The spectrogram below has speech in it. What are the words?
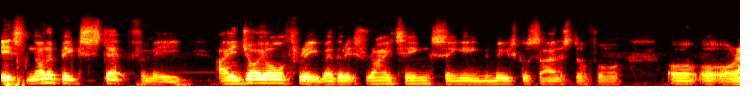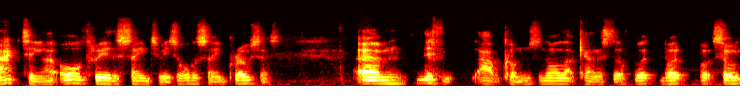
it's not a big step for me. I enjoy all three, whether it's writing, singing, the musical side of stuff, or or, or, or acting. All three are the same to me. It's all the same process. Um, different outcomes and all that kind of stuff. But but but so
